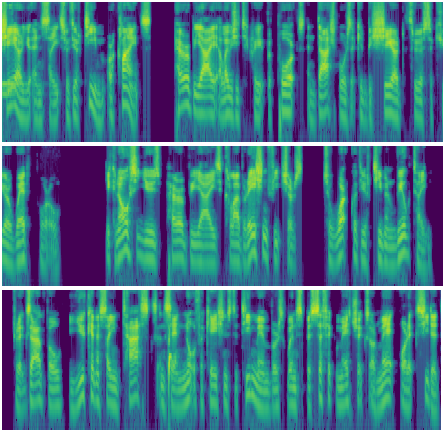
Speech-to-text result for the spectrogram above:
share your insights with your team or clients. Power BI allows you to create reports and dashboards that can be shared through a secure web portal. You can also use Power BI's collaboration features to work with your team in real time. For example, you can assign tasks and send notifications to team members when specific metrics are met or exceeded.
